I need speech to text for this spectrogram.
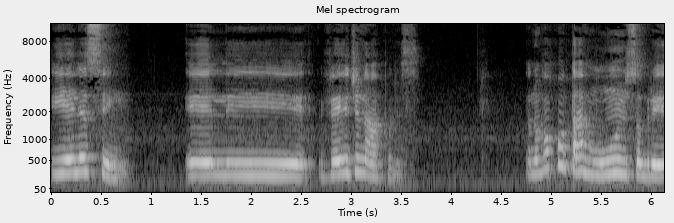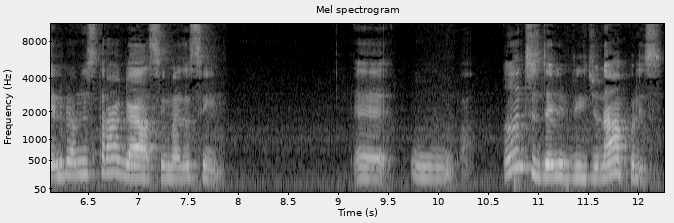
E ele assim, ele veio de Nápoles. Eu não vou contar muito sobre ele para não estragar, assim, mas assim, é, o, antes dele vir de Nápoles,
